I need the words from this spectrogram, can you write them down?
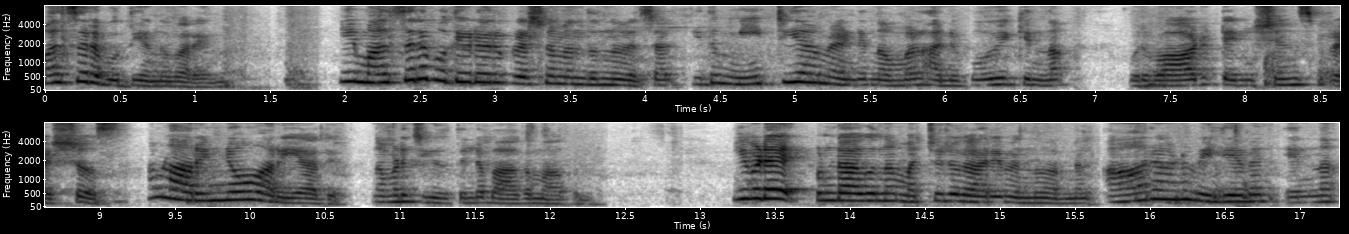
മത്സരബുദ്ധി എന്ന് പറയുന്നു. ഈ മത്സരബുദ്ധിയുടെ ഒരു പ്രശ്നം എന്തെന്ന് വെച്ചാൽ ഇത് മീറ്റ് ചെയ്യാൻ വേണ്ടി നമ്മൾ അനുഭവിക്കുന്ന ഒരുപാട് ടെൻഷൻസ് പ്രഷേഴ്സ് നമ്മൾ അറിഞ്ഞോ അറിയാതെയോ നമ്മുടെ ജീവിതത്തിന്റെ ഭാഗമാകുന്നു. ഇവിടെ ഉണ്ടാകുന്ന മറ്റൊരു കാര്യം എന്ന് പറഞ്ഞാൽ ആരാണ് വലിയവൻ എന്ന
